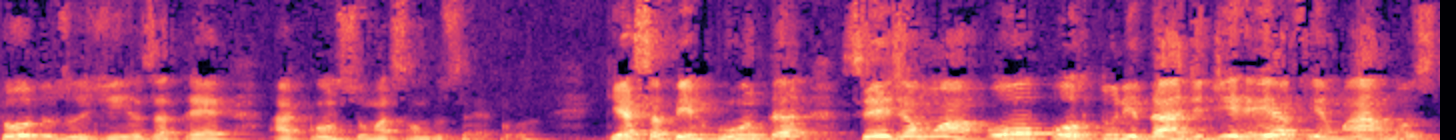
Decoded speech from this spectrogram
todos os dias até a consumação do século. Que essa pergunta seja uma oportunidade de reafirmarmos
